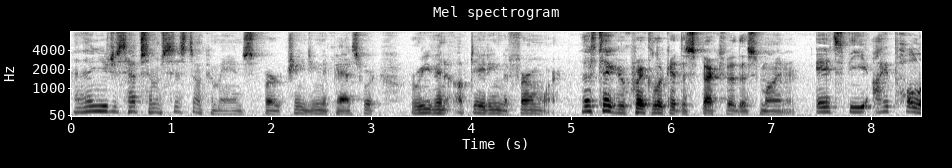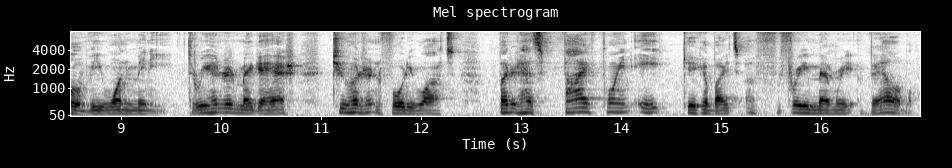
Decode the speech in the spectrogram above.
And then you just have some system commands for changing the password or even updating the firmware. Let's take a quick look at the specs for this miner. It's the iPolo V1 Mini, 300 megahash, 240 watts, but it has 5.8 gigabytes of free memory available.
